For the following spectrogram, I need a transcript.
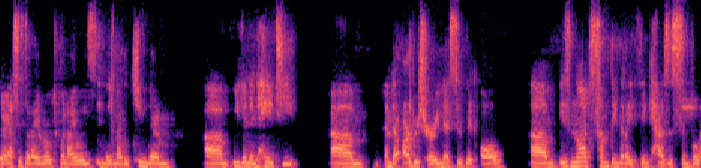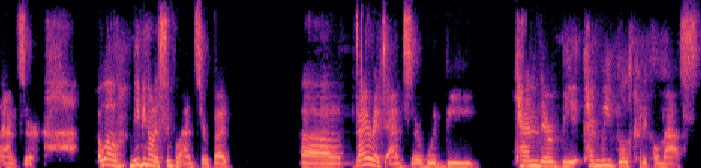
Their essays that I wrote when I was in the United Kingdom, um, even in Haiti. Um, and the arbitrariness of it all um, is not something that I think has a simple answer. Well, maybe not a simple answer, but uh, direct answer would be can there be can we build critical mass?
